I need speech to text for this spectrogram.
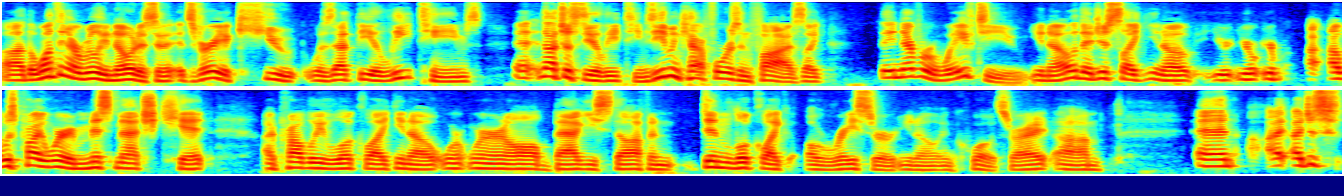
uh, the one thing I really noticed, and it's very acute, was that the elite teams, and not just the elite teams, even Cat fours and fives, like they never wave to you. You know, they just like you know, you're, you're, you're I was probably wearing mismatched kit. I probably look like you know weren't wearing all baggy stuff and didn't look like a racer, you know, in quotes, right? Um, and I, I just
